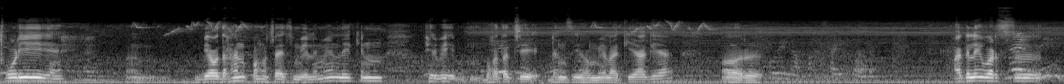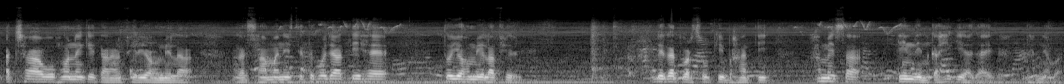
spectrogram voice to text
थोड़ी व्यवधान पहुँचा इस मेले में, लेकिन फिर भी बहुत अच्छे ढंग से यह मेला किया गया और अगले वर्ष अच्छा वो होने के कारण फिर यह मेला अगर सामान्य स्थिति हो जाती है तो यह मेला फिर विगत वर्षों की भांति हमेशा तीन दिन का ही किया जाएगा। धन्यवाद।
